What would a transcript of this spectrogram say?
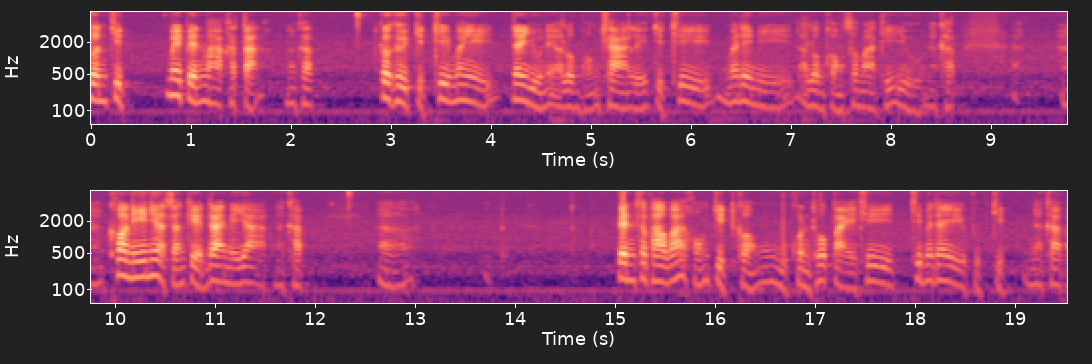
ส่วนจิตไม่เป็นมหาคตะนะครับ ก็คือจิตที่ไม่ได้อยู่ในอารมณ์ของฌานหรือจิตที่ไม่ได้มีอารมณ์ของสมาธิอยู่นะครับ ข้อนี้เนี่ยสังเกตได้ไม่ยากนะครับ เป็นสภาวะของจิตของบุคคลทั่วไปที่ที่ไม่ได้ฝึกจิตนะครับ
